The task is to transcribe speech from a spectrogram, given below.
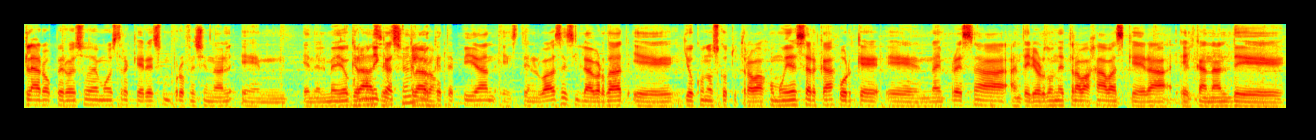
Claro, pero eso demuestra que eres un profesional en, en el medio de Gracias, comunicación claro. lo que te pidan este, lo haces y la verdad eh, yo conozco tu trabajo muy de cerca porque en la empresa anterior donde trabajabas que era el canal de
